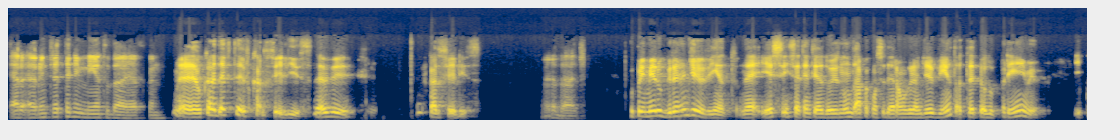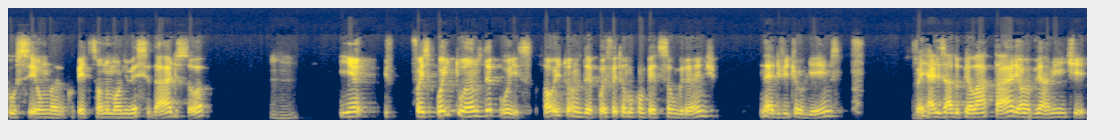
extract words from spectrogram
Era, era o entretenimento da época, né? É, o cara deve ter ficado feliz, deve ter ficado feliz. Verdade. O primeiro grande evento, né? Esse em 72 não dá para considerar um grande evento, até pelo prêmio e por ser uma competição numa universidade só. Uhum. E foi oito anos depois. Só oito anos depois foi ter uma competição grande, né, de videogames. Foi Sim. realizado pela Atari, obviamente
